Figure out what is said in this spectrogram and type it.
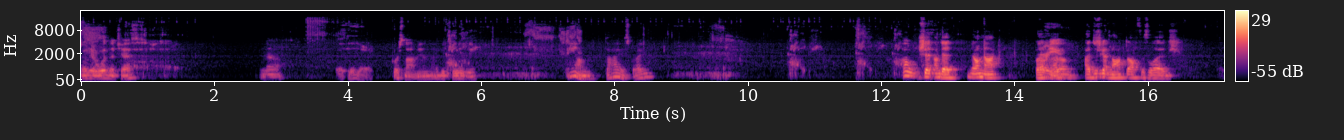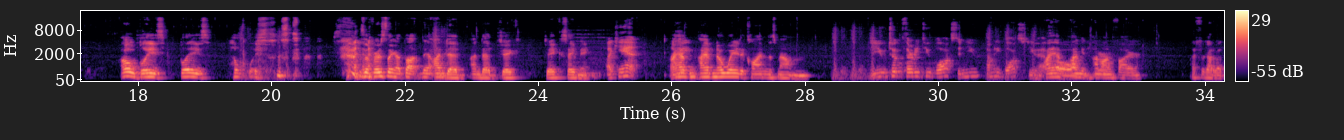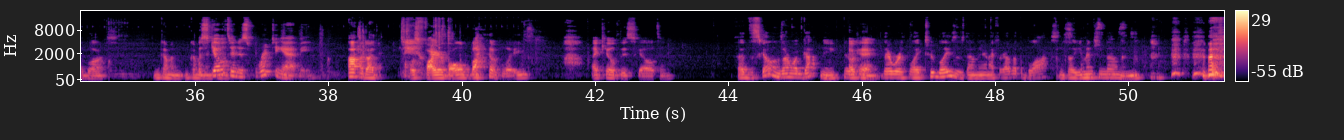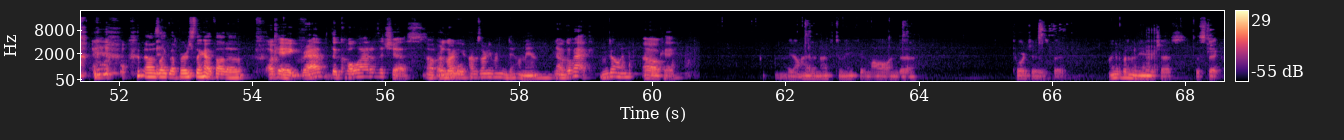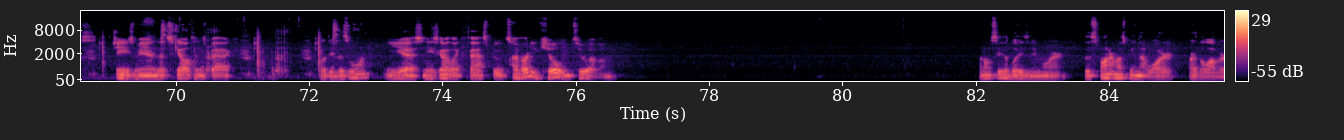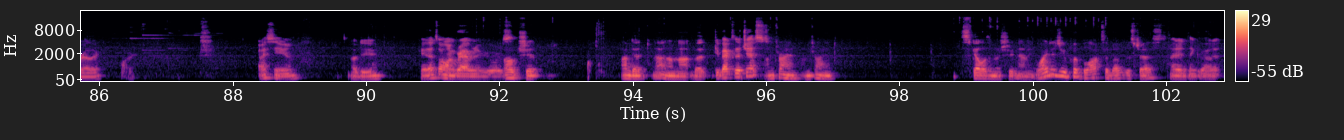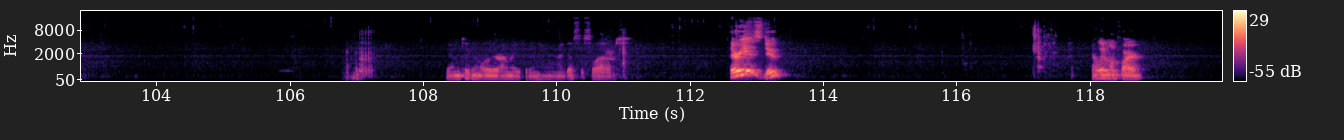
Was there wood in the chest? No. Of course not, man. That'd be too easy. Damn, dies, buddy. Oh shit, I'm dead. No, I'm not. But I, I just got knocked off this ledge. Oh, Blaze, Blaze, help, Blaze. It's the first thing I thought. Man, I'm dead. I'm dead. Jake, Jake, save me. I can't. I have mean, I have no way to climb this mountain. You took 32 blocks, didn't you? How many blocks do you have? I have. oh, I I'm can I'm on fire. I forgot about the blocks. I'm coming. I'm coming. The I'm skeleton is sprinting at me. Ah, I died. Was fireballed by a blaze. I killed this skeleton. Uh, the skeletons aren't what got me. There were- Okay. There were like two blazes down there, and I forgot about the blocks until you mentioned them, and that was like the first thing I thought of. Okay, grab the coal out of the chest. Oh, I'm already, I was already running down, man. No, go back. I'm going. Oh, okay. I don't have enough to make them all into torches, but I'm gonna put them in the ender chest, the sticks. Jeez, man, that skeleton's back. Oh, the invisible one. Yes, and he's got like fast boots. I've on. already killed two of them. I don't see the blaze anymore. The spawner must be in that water, or the lava rather. Water. I see him. Oh, do you? Okay, that's all I'm grabbing of yours. Oh shit. I'm dead. No, I'm not, but Get back to the chest. I'm trying. I'm trying. Skeleton was shooting at me. Why did you put blocks above this chest? I didn't think about it. Yeah, I'm taking what other armor you put in here, and I guess the slabs. There he is, dude. I lit him on fire.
